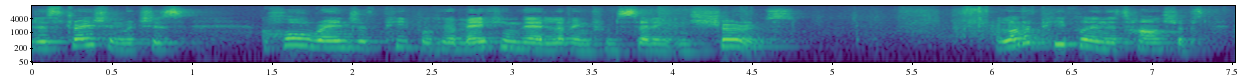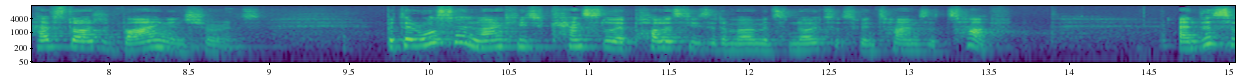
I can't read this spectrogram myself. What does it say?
illustration, which is a whole range of people who are making their living from selling insurance. A lot of people in the townships have started buying insurance, but they're also likely to cancel their policies at a moment's notice when times are tough. And this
